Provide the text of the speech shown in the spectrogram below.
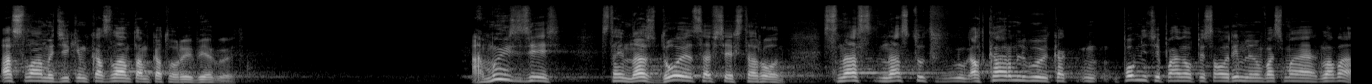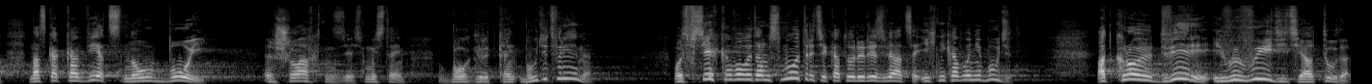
ослам и диким козлам там, которые бегают. А мы здесь стоим, нас доят со всех сторон, с нас, нас тут откармливают, как, помните, Павел писал Римлянам 8 глава, нас как овец на убой – шлахтен здесь, мы стоим. Бог говорит, будет время. Вот всех, кого вы там смотрите, которые резвятся, их никого не будет – откроют двери, и вы выйдете оттуда.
